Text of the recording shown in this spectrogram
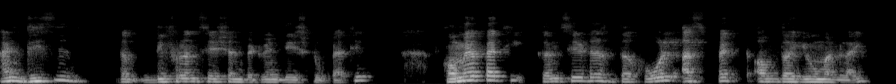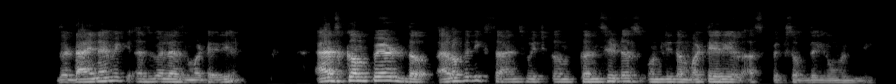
And this is the differentiation between these two paths. Homeopathy considers the whole aspect of the human life the dynamic as well as material, as compared the allopathic science, which considers only the material aspects of the human being.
